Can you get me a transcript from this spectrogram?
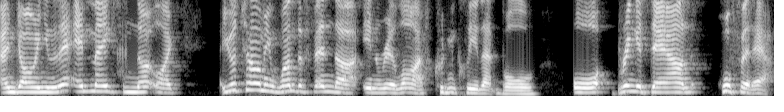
and going in there. It makes no like you're telling me one defender in real life couldn't clear that ball or bring it down, hoof it out.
